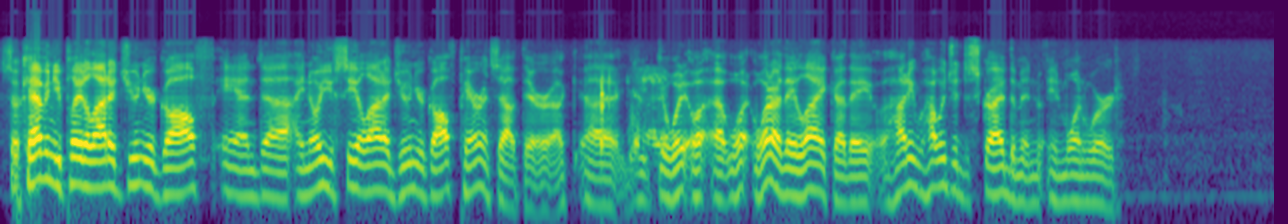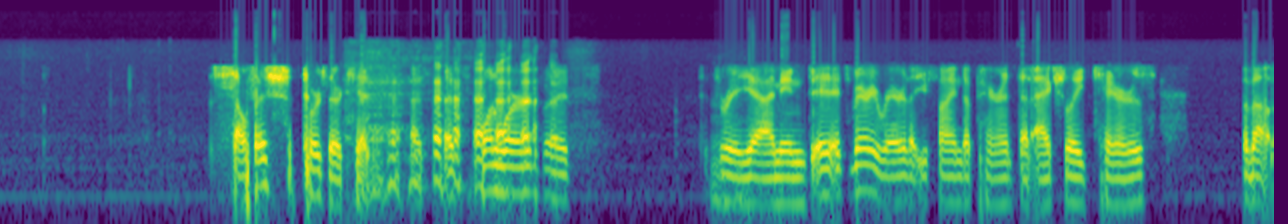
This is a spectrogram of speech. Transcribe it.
So, Kevin, you played a lot of junior golf, and uh, I know you see a lot of junior golf parents out there. Uh, uh, what, uh, what what are they like? Are they how do you, how would you describe them in in one word? Selfish towards their kids. That's, that's one word, but it's three. Mm-hmm. Yeah, I mean, it, it's very rare that you find a parent that actually cares about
